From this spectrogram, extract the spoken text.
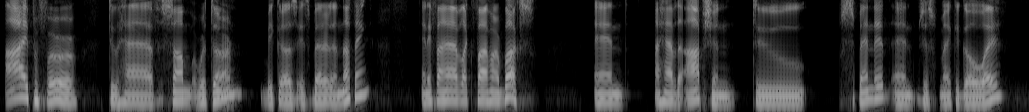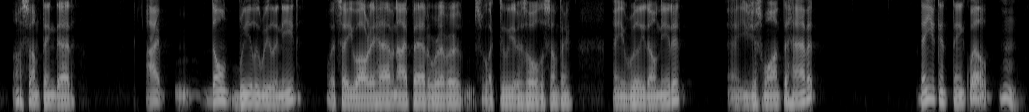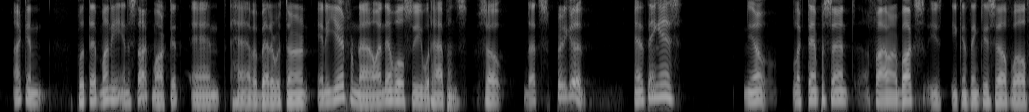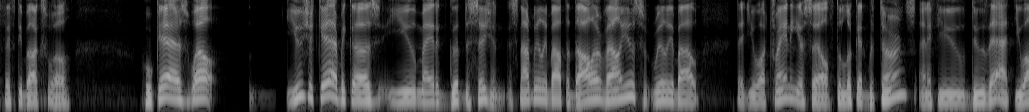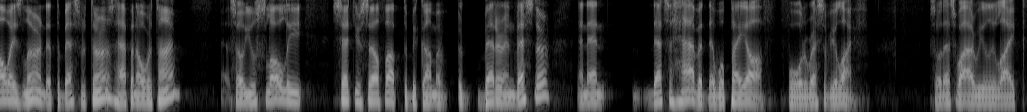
I prefer to have some return because it's better than nothing. And if I have like 500 bucks and I have the option to spend it and just make it go away on something that I don't really, really need. Let's say you already have an iPad or whatever, it's like two years old or something, and you really don't need it, and you just want to have it. Then you can think, well, hmm, I can put that money in the stock market and have a better return in a year from now, and then we'll see what happens. So that's pretty good. And the thing is, you know, like 10%, 500 bucks, you, you can think to yourself, well, 50 bucks, well, who cares? Well, you should care because you made a good decision. It's not really about the dollar value, it's really about that you are training yourself to look at returns. And if you do that, you always learn that the best returns happen over time. So you'll slowly set yourself up to become a, a better investor. And then that's a habit that will pay off for the rest of your life. So that's why I really like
